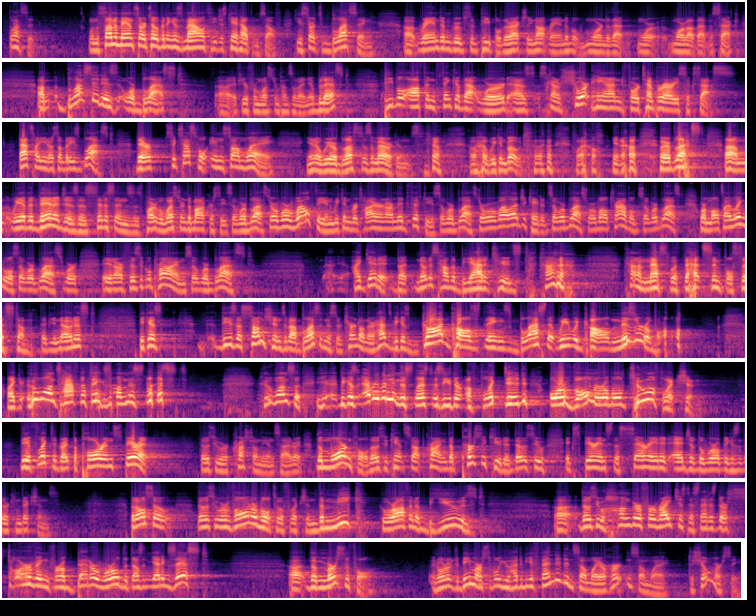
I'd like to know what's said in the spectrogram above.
Blessed. When the Son of Man starts opening his mouth, he just can't help himself. He starts blessing uh, random groups of people. They're actually not random, but more into that, more, more about that in a sec. Um, blessed is, or blessed, uh, if you're from Western Pennsylvania, blessed. People often think of that word as kind of shorthand for temporary success. That's how you know somebody's blessed. They're successful in some way. You know, we are blessed as Americans. You know, we can vote. well, you know, we're blessed. Um, we have advantages as citizens, as part of a Western democracy, so we're blessed. Or we're wealthy and we can retire in our mid 50s, so we're blessed. Or we're well educated, so we're blessed. We're well traveled, so we're blessed. We're multilingual, so we're blessed. We're in our physical prime, so we're blessed. I get it, but notice how the Beatitudes kind of kind of mess with that simple system. Have you noticed? Because these assumptions about blessedness are turned on their heads because God calls things blessed that we would call miserable. like, who wants half the things on this list? Who wants them? Because everybody in this list is either afflicted or vulnerable to affliction. The afflicted, right? The poor in spirit, those who are crushed on the inside, right? The mournful, those who can't stop crying. The persecuted, those who experience the serrated edge of the world because of their convictions. But also those who are vulnerable to affliction, the meek who are often abused, uh, those who hunger for righteousness, that is, they're starving for a better world that doesn't yet exist, uh, the merciful. In order to be merciful, you had to be offended in some way or hurt in some way to show mercy.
